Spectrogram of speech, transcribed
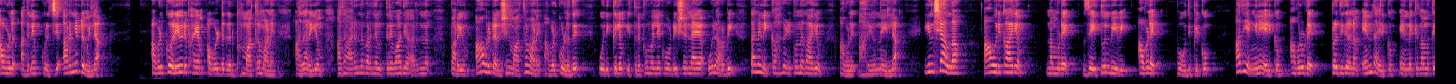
അവൾ അതിനെക്കുറിച്ച് അറിഞ്ഞിട്ടുമില്ല. അവൾക്ക് ഒരേ ഒരു ഭയം അവളുടെ ഗർഭം മാത്രമാണ്. അതറിയും അതാരെന്ന് പറഞ്ഞാൽ ഉത്തരവാദി ആരെന്ന് പറയും. ആ ഒരു ടെൻഷൻ മാത്രമാണ് അവൾക്കുള്ളത്. ഒരിക്കലും ഇത്രക്കും വലിയ കോടീശ്വരനായ ഒരു അറബി തന്നെ നിക്കാഹ് കഴിക്കുന്ന കാര്യം അവൾ അറിയുന്നേയില്ല ഇൻഷാ അല്ലാ ആ ഒരു കാര്യം നമ്മുടെ ജെയ്ത്തൂൻ ബീവി അവളെ ബോധിപ്പിക്കും. അത് എങ്ങനെയായിരിക്കും? അവളുടെ പ്രതികരണം എന്തായിരിക്കും? എന്നൊക്കെ നമുക്ക്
